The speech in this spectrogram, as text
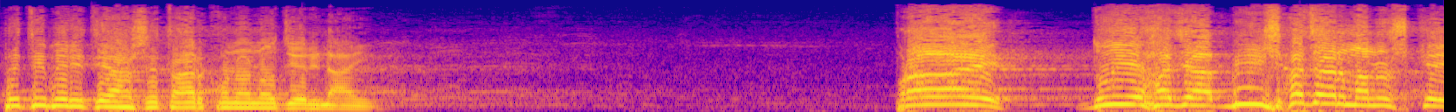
পৃথিবীর ইতিহাসে তার কোনো নজির নাই। প্রায় দুই হাজার, বিশ হাজার মানুষকে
